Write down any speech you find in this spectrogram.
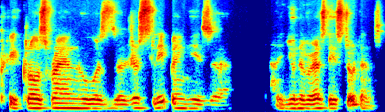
pretty close friend who was uh, just sleeping, his uh, university students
